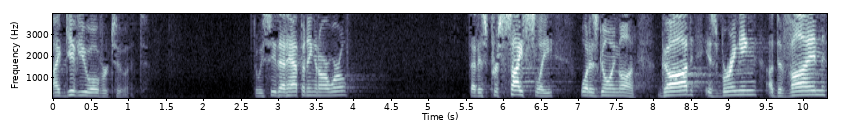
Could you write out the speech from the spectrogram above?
I give you over to it. Do we see that happening in our world? That is precisely what is going on. God is bringing a divine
